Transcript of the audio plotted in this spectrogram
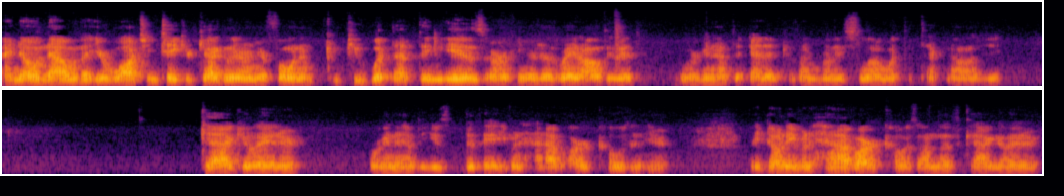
I know now that you're watching, take your calculator on your phone and compute what that thing is, or here, just wait, I'll do it. We're going to have to edit because I'm really slow with the technology. Calculator. We're going to have to use, do they even have arc cos in here? They don't even have arc cos on this calculator.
